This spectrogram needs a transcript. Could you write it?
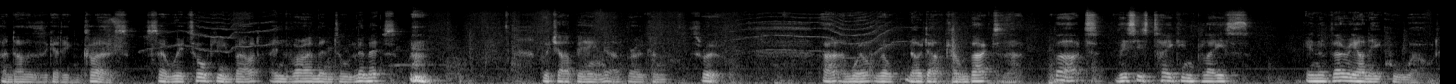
and others are getting close. So we're talking about environmental limits which are being uh, broken through. Uh, and we'll, we'll no doubt come back to that. But this is taking place in a very unequal world.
